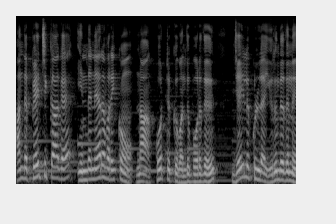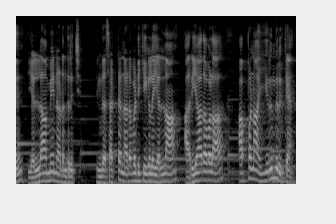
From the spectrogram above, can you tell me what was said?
அந்த பேச்சுக்காக இந்த நேரம் வரைக்கும் நான் கோர்ட்டுக்கு வந்து போகிறது ஜெயிலுக்குள்ளே இருந்ததுன்னு எல்லாமே நடந்துருச்சு. இந்த சட்ட நடவடிக்கைகளை எல்லாம் அறியாதவளா அப்ப நான் இருந்திருக்கேன்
